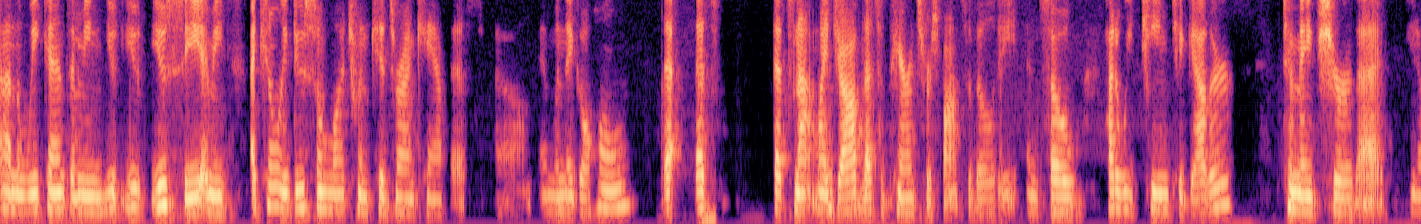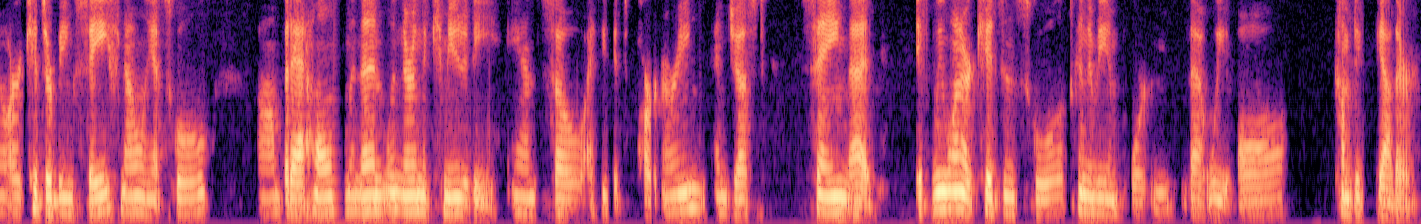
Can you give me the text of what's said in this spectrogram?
on the weekends. I mean, you you you see. I mean, I can only do so much when kids are on campus, um, and when they go home, that that's that's not my job. That's a parent's responsibility. And so, how do we team together to make sure that you know our kids are being safe not only at school um, but at home and then when they're in the community. And so I think it's partnering and just saying that if we want our kids in school, it's going to be important that we all come together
